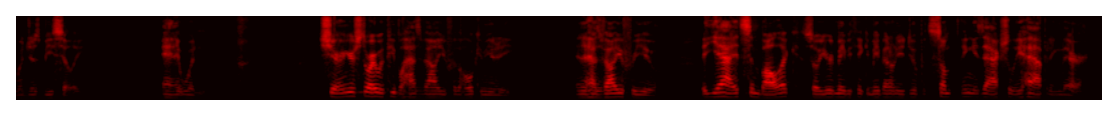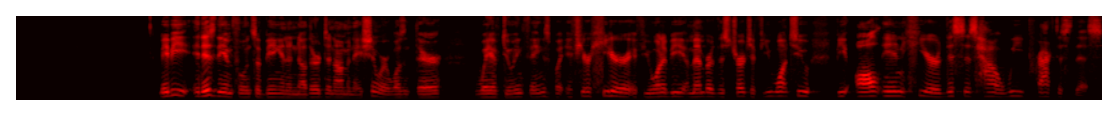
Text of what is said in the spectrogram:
would just be silly. And it wouldn't. Sharing your story with people has value for the whole community. And it has value for you. But yeah, it's symbolic. So you're maybe thinking, maybe I don't need to do it, but something is actually happening there. Maybe it is the influence of being in another denomination where it wasn't their way of doing things. But if you're here, if you want to be a member of this church, if you want to be all in here, this is how we practice this.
